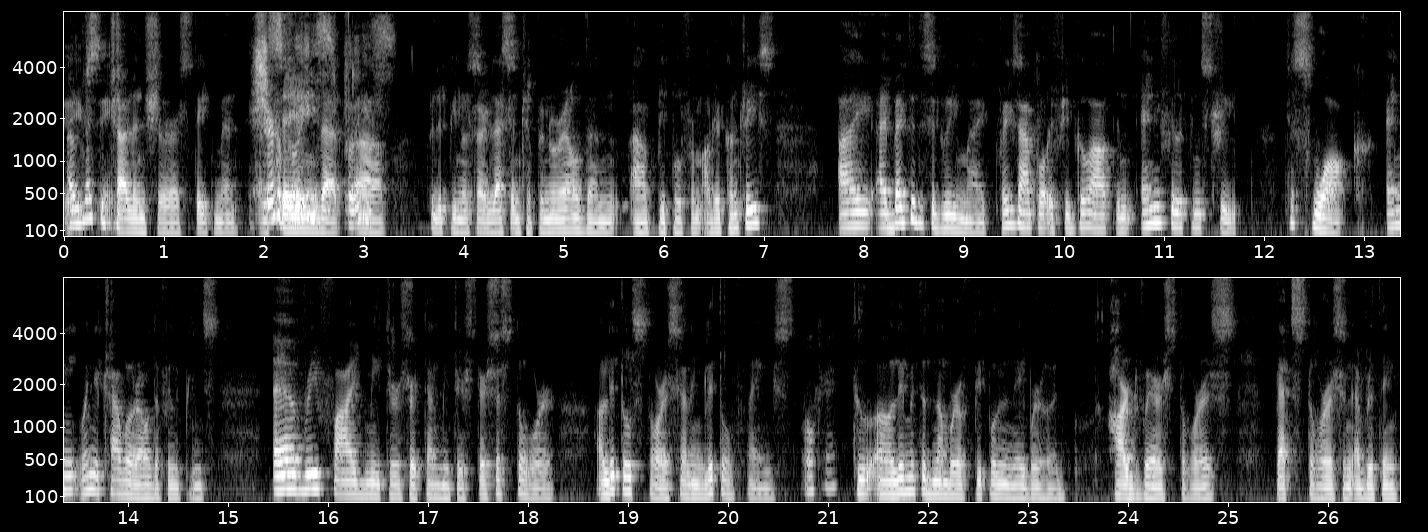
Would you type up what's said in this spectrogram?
I would like seen? to challenge your statement, sure, saying please, that please. Uh, Filipinos are less entrepreneurial than uh, people from other countries. I, I beg to disagree, Mike. For example, if you go out in any Philippine street, just walk any when you travel around the Philippines, every five meters or 10 meters, there's a store, a little store selling little things okay. to a limited number of people in the neighborhood. Hardware stores, pet stores, and everything.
